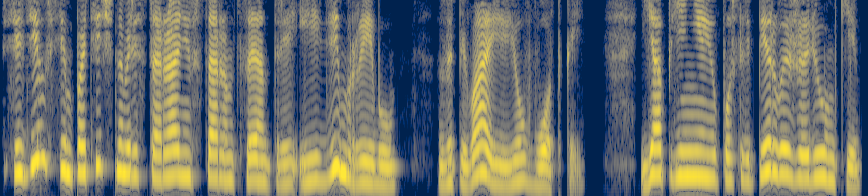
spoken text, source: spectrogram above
Сидим в симпатичном ресторане в старом центре и едим рыбу, запивая ее водкой. Я пьянею после первой же рюмки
